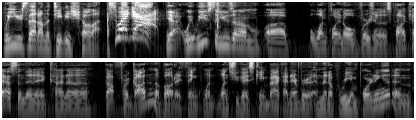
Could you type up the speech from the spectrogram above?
We use that on the TV show a lot. I swear to God. Yeah, we, we used to use it on uh, 1.0 version of this podcast, and then it kind of got forgotten about. I think when once you guys came back, I never ended up re-importing it, and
